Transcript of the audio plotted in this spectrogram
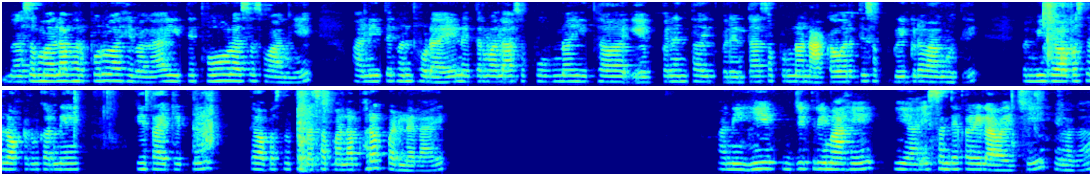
असं मला भरपूर आहे बघा इथे थोडंसंच वांग आहे. आणि इथे पण थोडं आहे. नाहीतर मला असं पूर्ण इथं इथपर्यंत इथपर्यंत असं पूर्ण नाकावरती सगळीकडे वांग होते. पण मी जेव्हापासून डॉक्टरांकडे घेत आहे ट्रीटमेंट तेव्हापासून थोडासा मला फरक पडलेला आहे. आणि ही जी क्रीम आहे ही आहे संध्याकाळी लावायची. हे बघा.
